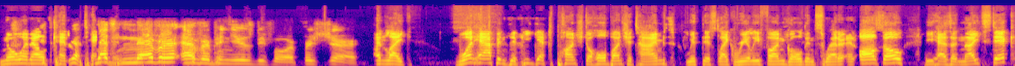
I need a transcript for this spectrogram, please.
no one else can Yeah, obtain that's it. never ever been used before, for sure. and like what happens if he gets punched a whole bunch of times with this like really fun golden sweater and also he has a nightstick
